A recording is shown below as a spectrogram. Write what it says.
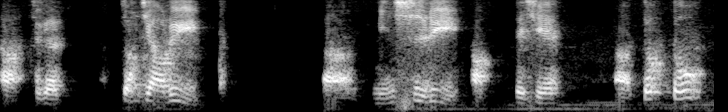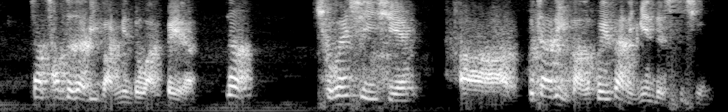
啊，这个。”宗教律啊、民事律啊，这些啊，都都差差不多在律法里面都完备了。那除非是一些啊不在律法的规范里面的事情，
